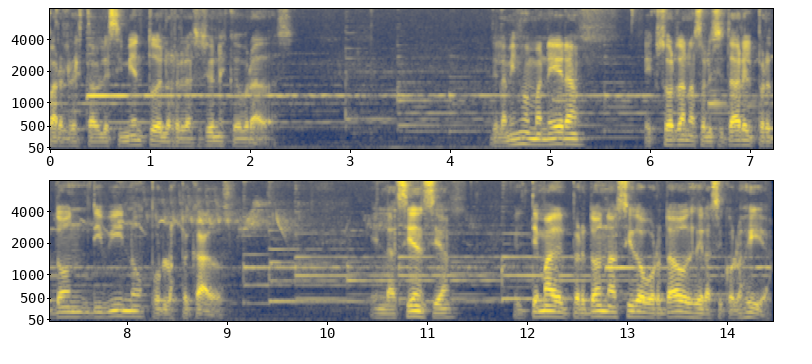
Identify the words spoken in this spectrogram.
para el restablecimiento de las relaciones quebradas. De la misma manera, exhortan a solicitar el perdón divino por los pecados. En la ciencia, el tema del perdón ha sido abordado desde la psicología.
